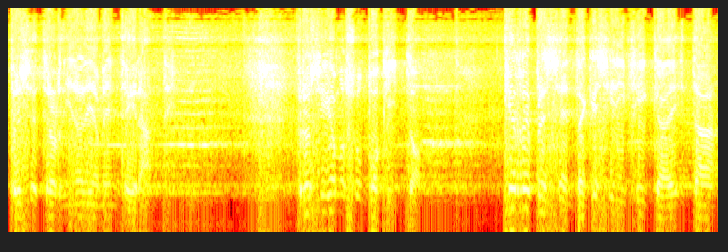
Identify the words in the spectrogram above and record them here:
pero es extraordinariamente grande. Pero sigamos un poquito. ¿Qué representa, qué significa esta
